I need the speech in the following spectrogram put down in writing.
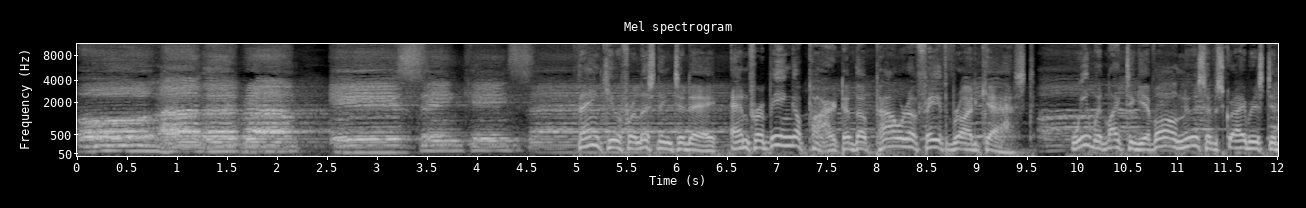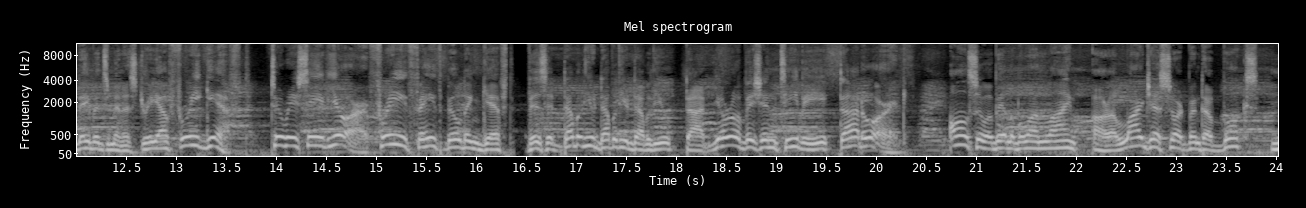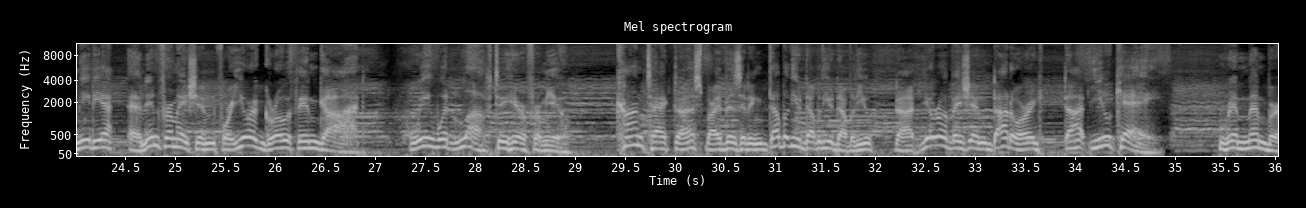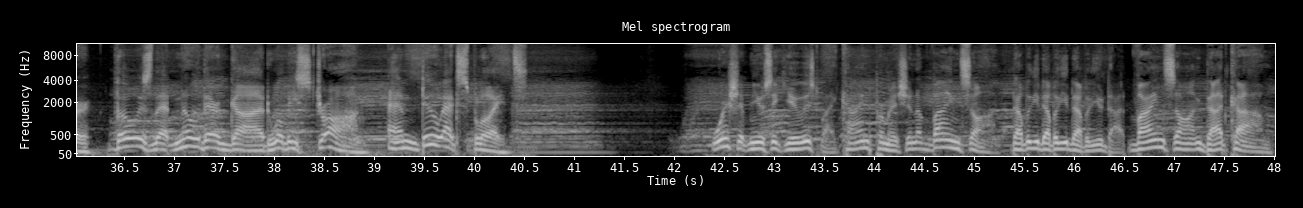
All other ground is sinking sand. Thank you for listening today and for being a part of the Power of Faith broadcast. We would like to give all new subscribers to David's ministry a free gift. To receive your free faith building gift, visit www.eurovisiontv.org. Also available online are a large assortment of books, media, and information for your growth in God. We would love to hear from you. Contact us by visiting www.eurovision.org.uk. Remember, those that know their God will be strong and do exploits. Worship music used by kind permission of Vinesong. www.vinesong.com.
